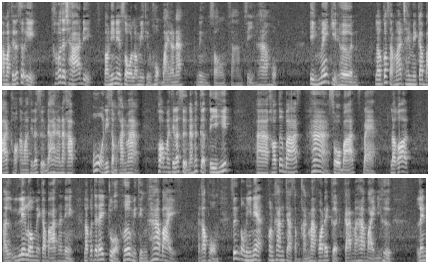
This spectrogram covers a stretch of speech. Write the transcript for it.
อามาเทเลสอีกเขาก็จะชาร์จอีก ตอนนี้ในโซนเรามีถึง 6 ใบแล้วนะ 1 2 3 4 5 6 อีกไม่กี่เทิร์นเราก็สามารถใช้เมกาบาร์ของอามาเทเลสได้แล้วนะครับโอ้อันนี้สำคัญมาก เพราะอามาเทเลสนั้นถ้าเกิดตีฮิตอ่าเคาน์เตอร์บาร์5โซบาร์8แล้วก็เรียกรวมเมกาบาร์นั่นเอง เราก็จะได้จั่วเพิ่มอีกถึง 5 ใบ นะครับผม ซึ่งตรงนี้เนี่ยค่อนข้างจะสำคัญมากเพราะได้เกิดการมา 5 ใบนี่คือเล่น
